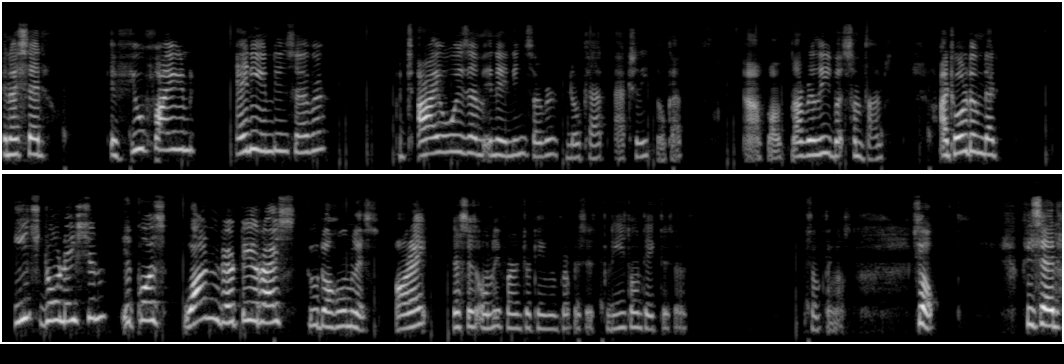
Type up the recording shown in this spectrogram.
And I said, if you find any Indian server, which I always am in an Indian server, no cap, actually, no cap. Uh, well, not really, but sometimes. I told him that each donation equals one dirty rice to the homeless. Alright? This is only for entertainment purposes. Please don't take this as something else. So, he said,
